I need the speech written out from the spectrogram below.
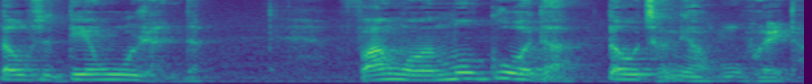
都是玷污人的；凡我们摸过的都成了污秽的。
